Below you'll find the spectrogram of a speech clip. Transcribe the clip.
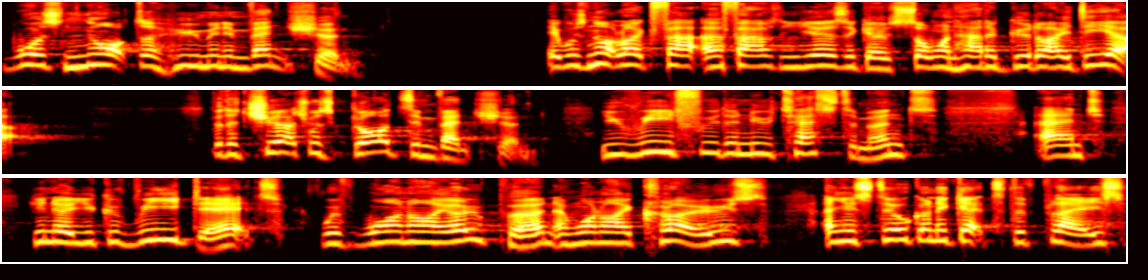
was not a human invention. It was not like a thousand years ago someone had a good idea. But the church was God's invention. You read through the New Testament, and you know, you could read it with one eye open and one eye closed, and you're still going to get to the place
